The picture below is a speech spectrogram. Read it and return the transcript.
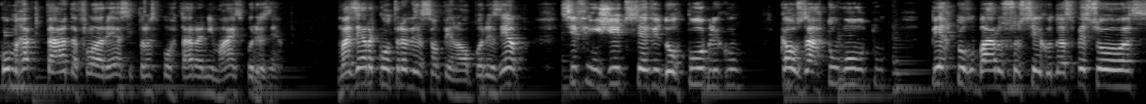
como raptar da floresta e transportar animais, por exemplo. Mas era contravenção penal, por exemplo, se fingir de servidor público, causar tumulto, perturbar o sossego das pessoas,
